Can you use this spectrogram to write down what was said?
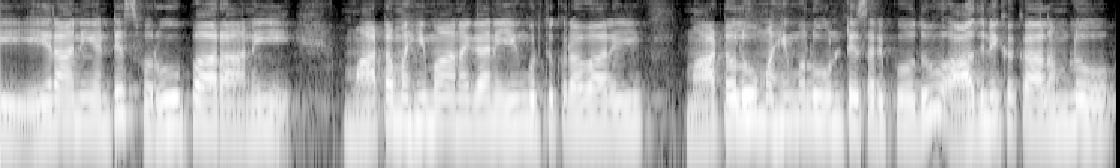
ఏ రాణి అంటే స్వరూప రాణి. మాట మహిమ అనగానే ఏం గుర్తుకు రావాలి? మాటలు మహిమలు ఉంటే సరిపోదు. ఆధునిక కాలంలో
